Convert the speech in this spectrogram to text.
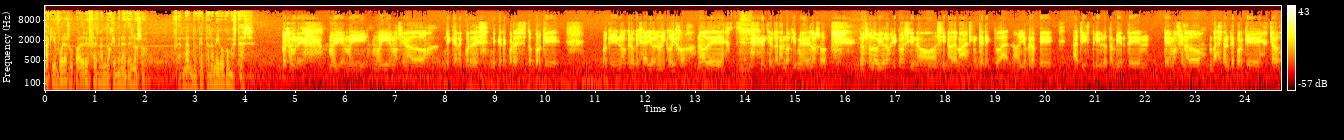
a quien fuera su padre Fernando Jiménez del Oso. Fernando, ¿qué tal amigo? ¿Cómo estás? Pues hombre, muy bien, muy, muy emocionado de que recuerdes, de que recuerdes esto porque porque no creo que sea yo el único hijo ¿no? de, Fernando Jiménez del Oso, no solo biológico, sino, sino además intelectual. ¿no? Yo creo que a ti este libro también te, te ha emocionado bastante porque, claro,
